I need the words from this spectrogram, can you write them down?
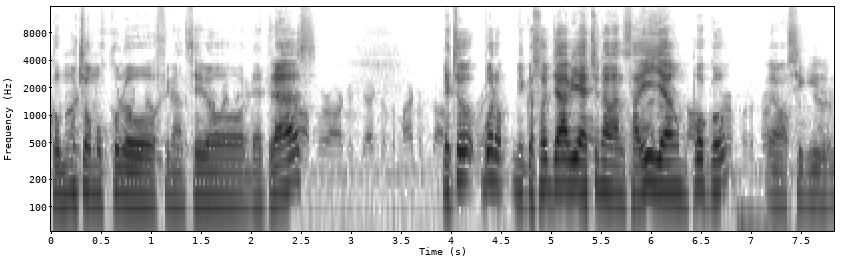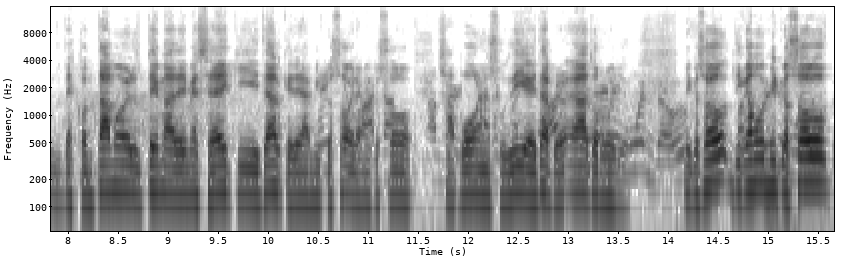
con mucho músculo financiero detrás. De hecho, bueno, Microsoft ya había hecho una avanzadilla un poco si descontamos el tema de MSX y tal, que era Microsoft, era Microsoft Japón en su día y tal, pero era otro rollo. Microsoft, digamos, Microsoft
